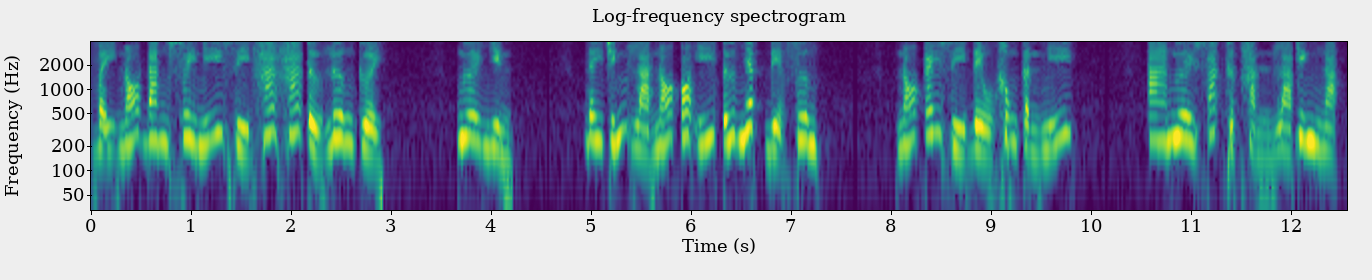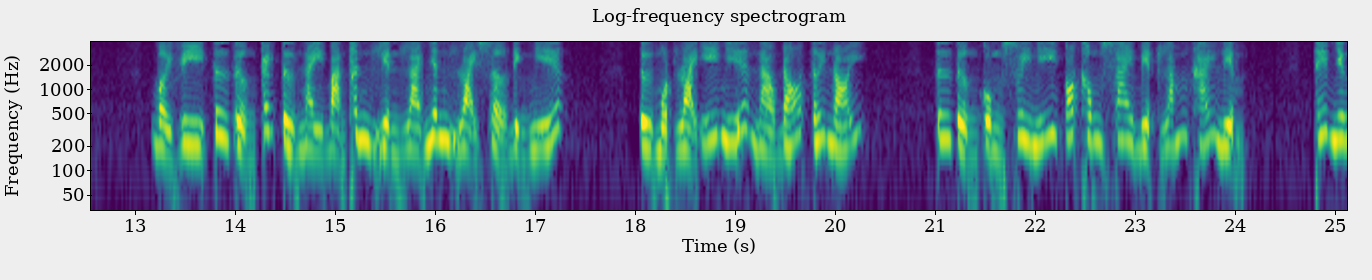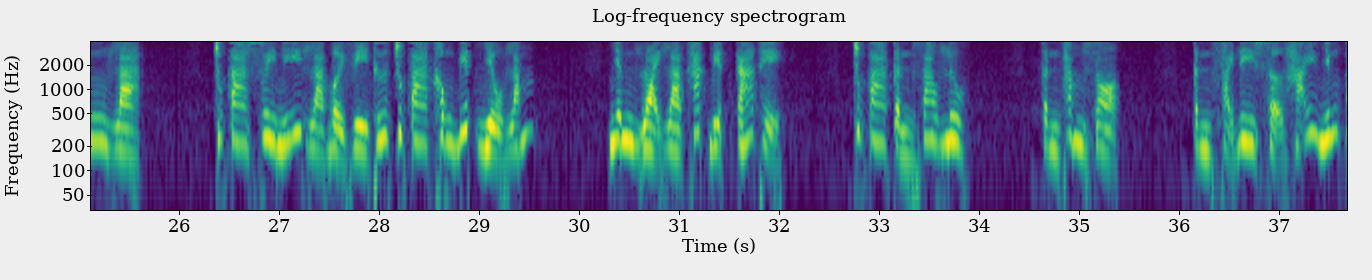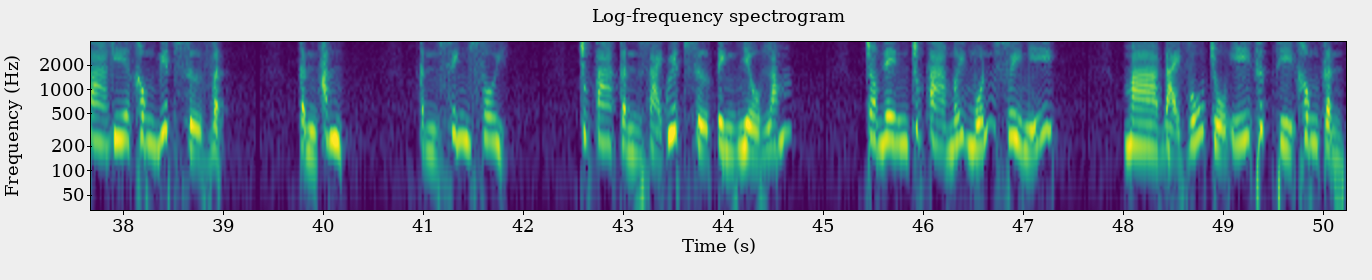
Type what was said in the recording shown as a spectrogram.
Vậy nó đang suy nghĩ gì ha ha, tử lương cười. Ngươi nhìn. Đây chính là nó có ý tứ nhất địa phương. Nó cái gì đều không cần nghĩ. a, ngươi xác thực hẳn là kinh ngạc. Bởi vì tư tưởng cách từ này bản thân liền là nhân loại sở định nghĩa. Từ một loại ý nghĩa nào đó tới nói. Tư tưởng cùng suy nghĩ có không sai biệt lắm khái niệm. Thế nhưng là. Chúng ta suy nghĩ là bởi vì thứ chúng ta không biết nhiều lắm. Nhân loại là khác biệt cá thể. Chúng ta cần giao lưu. Cần thăm dò. Cần phải đi sợ hãi những ta kia không biết sự vật. Cần ăn. Cần sinh sôi. Chúng ta cần giải quyết sự tình nhiều lắm. Cho nên chúng ta mới muốn suy nghĩ. Mà đại vũ chủ ý thức thì không cần.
